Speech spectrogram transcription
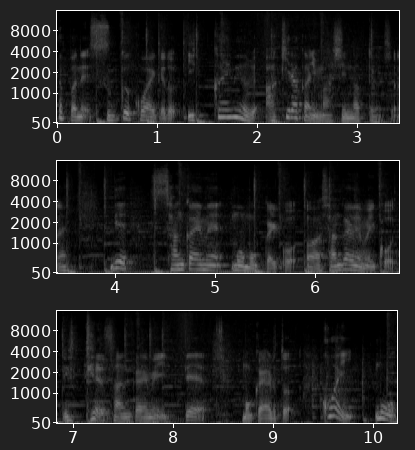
やっぱねすっごい怖いけど1回目より明らかにマシになってるんですよね。で3回目もうもう一回行こう。あ3回目も行こうって言って 3回目行ってもう一回やると怖い。もう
